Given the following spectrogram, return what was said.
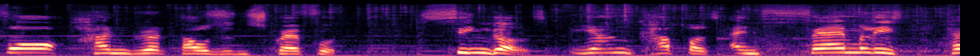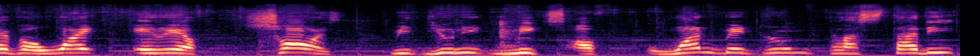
400,000 square foot. Singles, young couples and families have a wide area of choice with unit mix of one bedroom plus study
